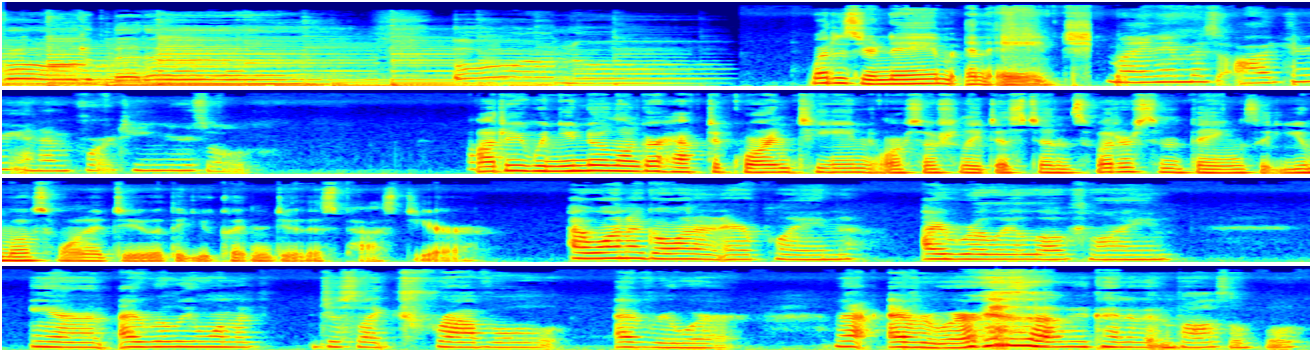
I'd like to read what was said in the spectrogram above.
for the better. Oh, I know. What is your name and age? My name is Audrey, and I'm 14 years old. Audrey, when you no longer have to quarantine or socially distance, what are some things that you most want to do that you couldn't do this past year? I want to go on an airplane. I really love flying. And I really want to just like travel everywhere. I Not everywhere because that would be kind of impossible.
